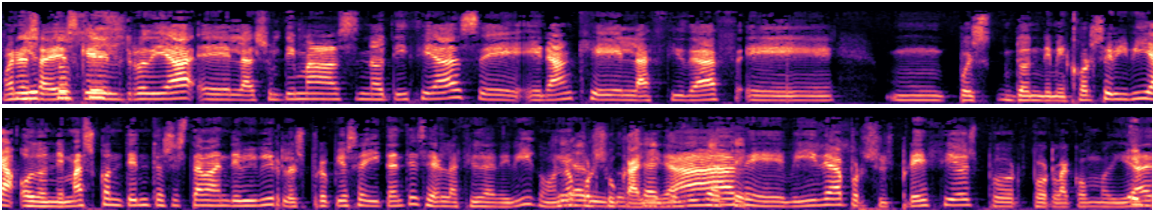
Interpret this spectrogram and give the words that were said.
Bueno, sabes que el otro día eh, las últimas noticias eh, eran que la ciudad... Mm, pues donde mejor se vivía o donde más contentos estaban de vivir los propios habitantes era la ciudad de Vigo, ¿no? por su calidad de vida, por sus precios, por, por la comodidad,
